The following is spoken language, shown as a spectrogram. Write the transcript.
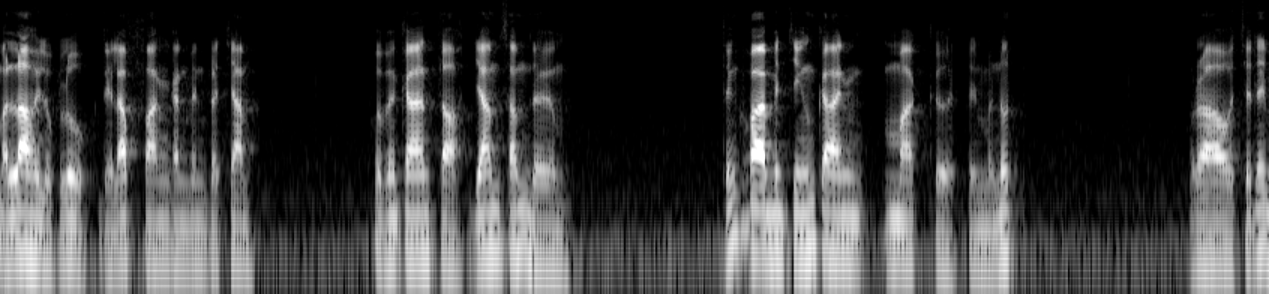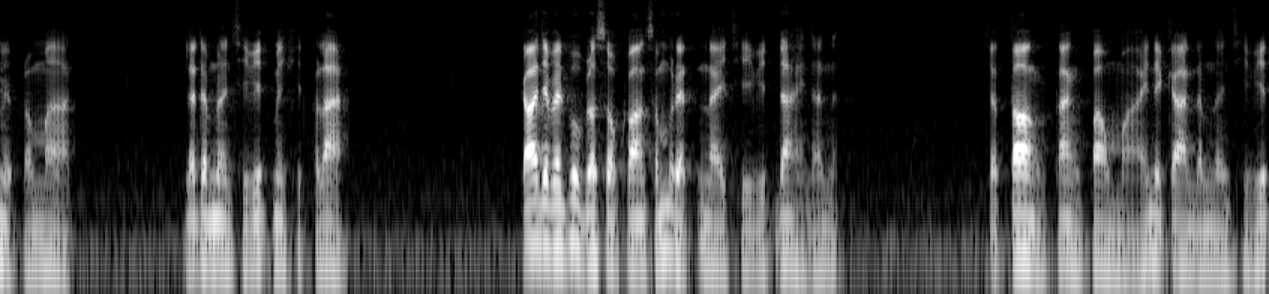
มาเล่าให้ลูกๆ ได้รับฟังกันเป็นประจำเพื่อเป็นการตอกย้ำซ้ำเดิม ถึงความเป็นจริงของการมาเกิดเป็นมนุษย์ เราจะได้ไม่ประมาท และดำเนินชีวิตไม่ผิดพลาด การจะเป็นผู้ประสบความสำเร็จในชีวิตได้นั้น จะต้องตั้งเป้าหมายในการดำเนินชีวิต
